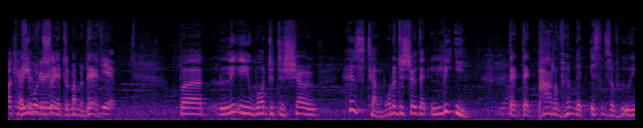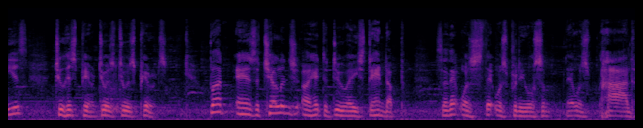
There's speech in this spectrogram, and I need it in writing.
Okay, Uh, so you wouldn't very- say it to mum and dad. Yeah, But Li'i wanted to show his talent, wanted to show that Li'i, that, that part of him, that essence of who he is, to his parent, to his to his parents. But as a challenge, I had to do a stand up, so that was that was pretty awesome. That was hard.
